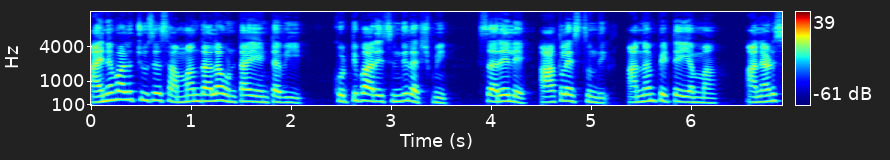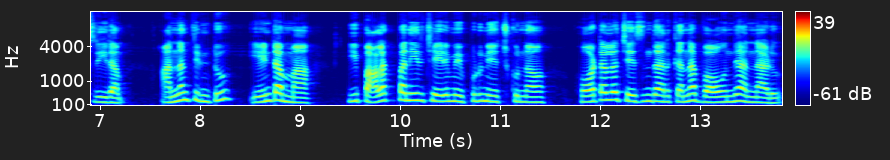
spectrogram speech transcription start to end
అయిన వాళ్ళు చూసే సంబంధాలా ఉంటాయేంటవి? కొట్టిపారేసింది లక్ష్మి. సరేలే ఆకలేస్తుంది. అన్నం పెట్టేయమ్మా అన్నాడు శ్రీరామ్. అన్నం తింటూ ఏంటమ్మా ఈ పాలక్ పనీర్ చేయడం ఎప్పుడు నేర్చుకున్నావు? హోటల్లో చేసిన దానికన్నా బాగుంది అన్నాడు.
